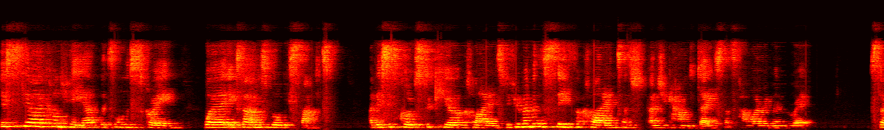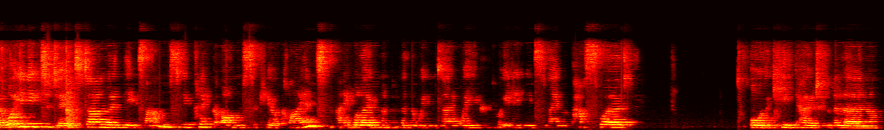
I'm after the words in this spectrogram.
This is the icon here that's on the screen where exams will be sat. And this is called Secure Client. If you remember the C for client as, as your candidate, that's how I remember it. So what you need to do to download the exams, you click on Secure Client and it will open up another window where you can put in a username and password or the key code for the learner.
